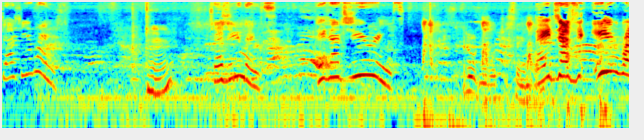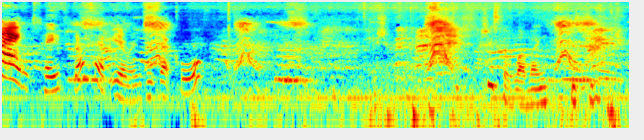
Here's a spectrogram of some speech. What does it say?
That's earrings. Hmm? That's earrings. Hey, that's earrings. I don't know what you're saying. honey. Hey, that's earrings. Paige does have earrings. Is that cool? She's so loving.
